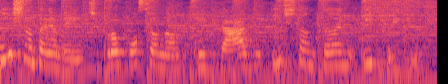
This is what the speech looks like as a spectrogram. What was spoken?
instantaneamente, proporcionando cuidado instantâneo e brilho.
